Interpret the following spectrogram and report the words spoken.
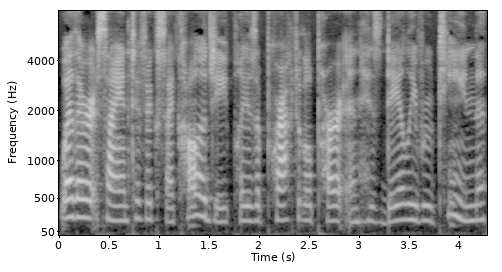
whether scientific psychology plays a practical part in his daily routine,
